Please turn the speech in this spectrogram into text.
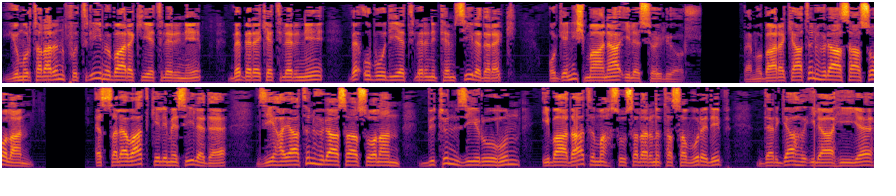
yumurtaların fıtri mübarekiyetlerini ve bereketlerini ve ubudiyetlerini temsil ederek o geniş mana ile söylüyor. Ve mübarekatın hülasası olan Es-salavat kelimesiyle de zihayatın hülasası olan bütün ziruhun ibadat-ı mahsusalarını tasavvur edip dergah-ı ilahiye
